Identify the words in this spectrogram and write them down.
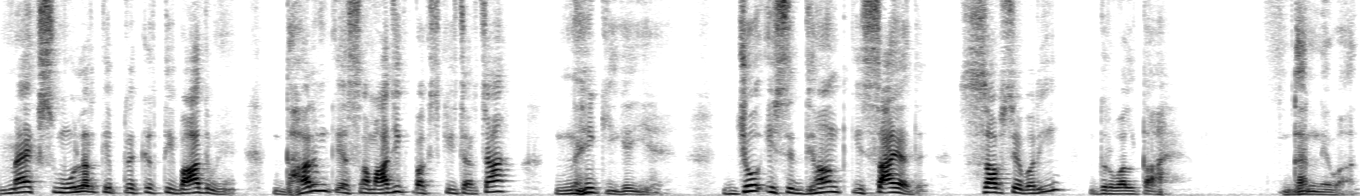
मैक्स मूलर के प्रकृतिवाद में धर्म के सामाजिक पक्ष की चर्चा नहीं की गई है जो इस सिद्धांत की शायद सबसे बड़ी दुर्बलता है। धन्यवाद।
